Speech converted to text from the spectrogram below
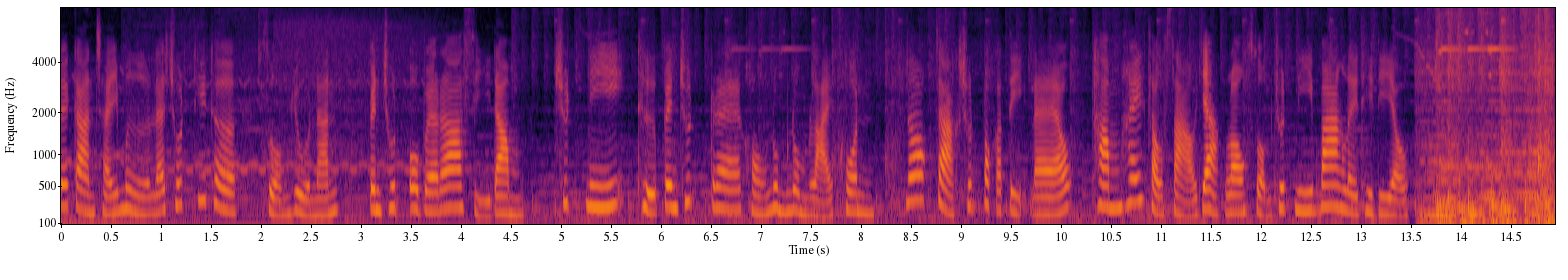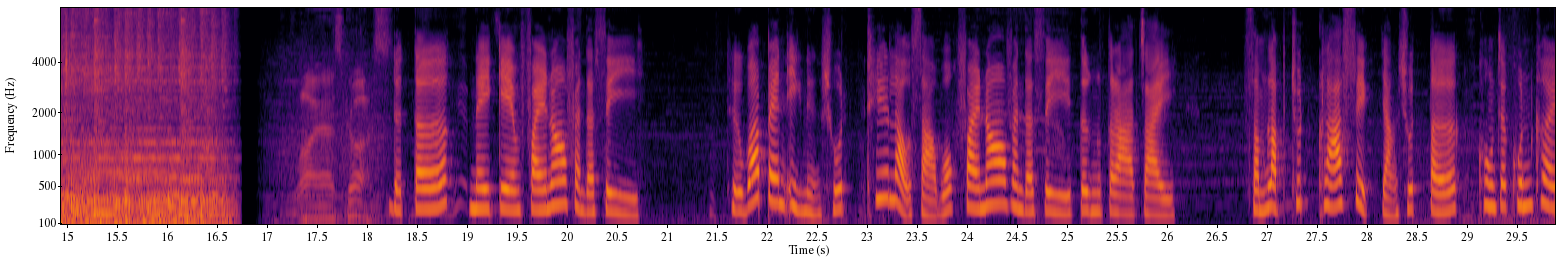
ด้วยการใช้มือและชุดที่เธอสวมอยู่นั้น เป็นชุดโอเปร่าสีดำชุดนี้ถือเป็นชุดแรของหนุ่มๆหลายคน นอกจากชุดปกติแล้วทำให้สาวๆอยากลองสวมชุดนี้บ้างเลยทีเดียว The Turk ในเกม Final Fantasy ถือว่าเป็นอีกหนึ่งชุดที่เหล่าสาวก Final Fantasy ตึงตราใจสำหรับชุดคลาสสิกอย่างชุดเติร์กคงจะคุ้นเคย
